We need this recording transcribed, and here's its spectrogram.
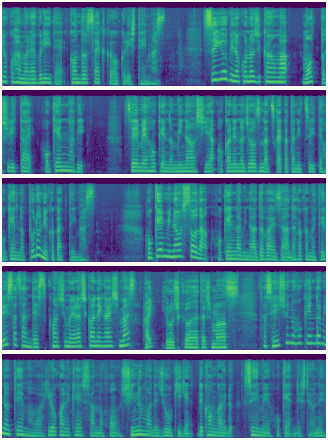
横浜ラブリーで近藤彩花がお送りしています。水曜日のこの時間は、もっと知りたい保険ナビ。生命保険の見直しやお金の上手な使い方について保険のプロに伺っています。保険見直し相談、保険ナビのアドバイザー、中亀照久さんです。今週もよろしくお願いします。はい、よろしくお願いいたします。さあ、先週の保険ナビのテーマは、広金健さんの本、死ぬまで上機嫌で考える生命保険でしたよね。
